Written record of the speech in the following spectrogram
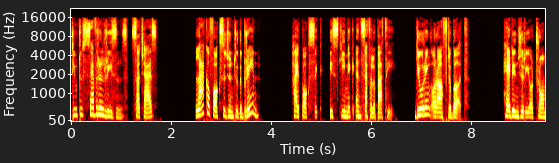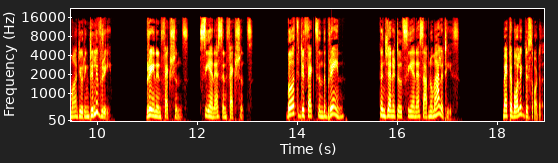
due to several reasons, such as lack of oxygen to the brain, hypoxic ischemic encephalopathy during or after birth, head injury or trauma during delivery, brain infections, CNS infections, birth defects in the brain, congenital CNS abnormalities, metabolic disorders,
